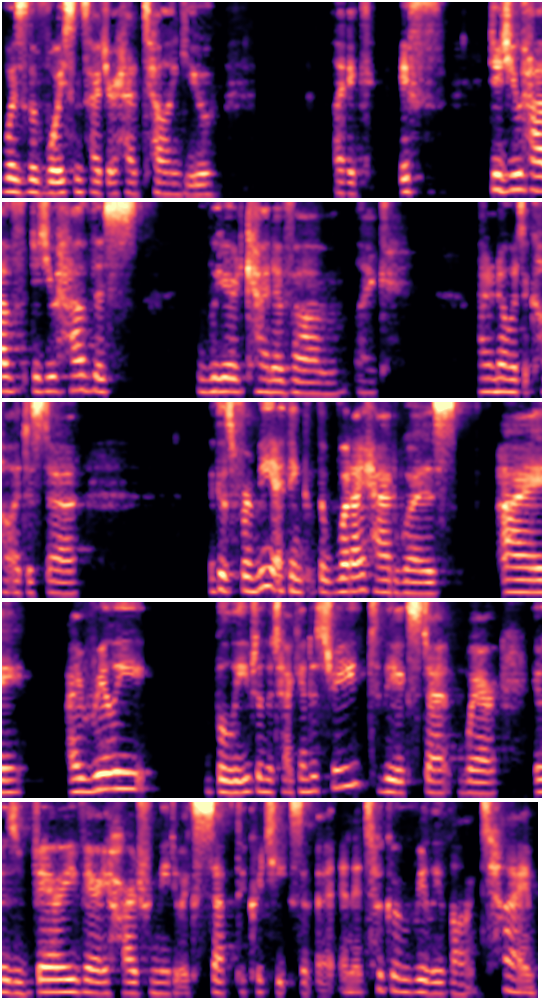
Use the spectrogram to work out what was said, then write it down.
was the voice inside your head telling you like if did you have did you have this weird kind of um like i don't know what to call it just uh because for me i think the what i had was i i really believed in the tech industry to the extent where it was very very hard for me to accept the critiques of it. And it took a really long time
